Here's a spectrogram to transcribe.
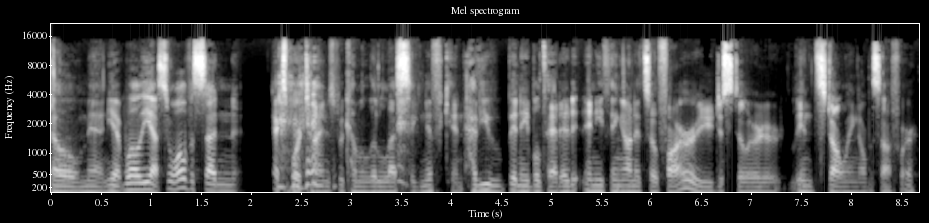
Oh man, yeah. Well, yeah. So all of a sudden, export times become a little less significant. Have you been able to edit anything on it so far, or are you just still are installing all the software?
